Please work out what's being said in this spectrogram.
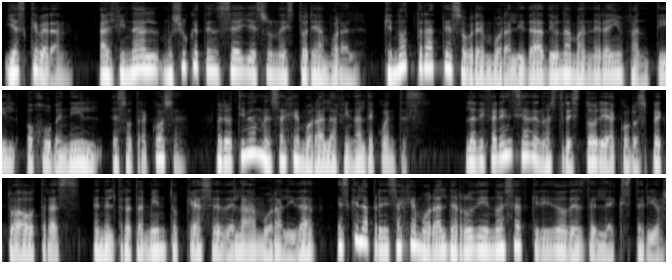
Y es que verán, al final Mushuka Tensei es una historia moral. Que no trate sobre moralidad de una manera infantil o juvenil es otra cosa, pero tiene un mensaje moral a final de cuentas. La diferencia de nuestra historia con respecto a otras en el tratamiento que hace de la moralidad es que el aprendizaje moral de Rudy no es adquirido desde el exterior.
